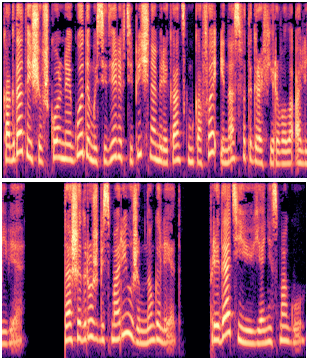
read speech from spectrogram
Когда-то еще в школьные годы мы сидели в типично американском кафе, и нас фотографировала Оливия. Нашей дружбе с Мари уже много лет. Предать ее я не смогу.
